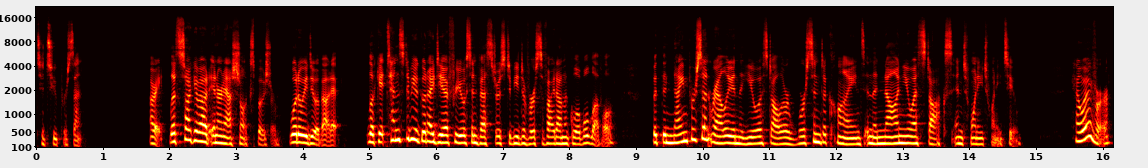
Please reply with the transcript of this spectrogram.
to 2%. All right, let's talk about international exposure. What do we do about it? Look, it tends to be a good idea for US investors to be diversified on a global level, but the 9% rally in the US dollar worsened declines in the non US stocks in 2022. However,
